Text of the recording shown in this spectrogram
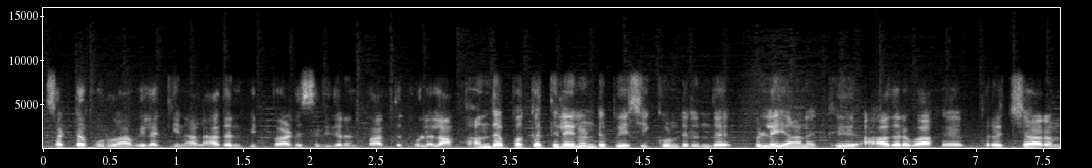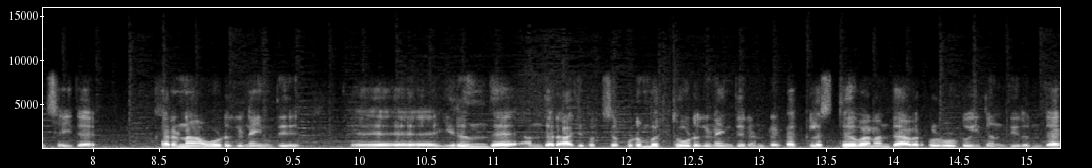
சட்டபூர்வ விலக்கினால் அதன் பிற்பாடு சிறிதரன் பார்த்துக் கொள்ளலாம். அந்த பக்கத்திலே நின்று பேசிக் கொண்டிருந்த பிள்ளையானுக்கு ஆதரவாக பிரச்சாரம் செய்த கருணாவோடு இணைந்து இருந்த அந்த ராஜபக்ச குடும்பத்தோடு இணைந்து நின்ற டக்ளஸ் தேவானந்தா அவர்களோடு இணைந்திருந்த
